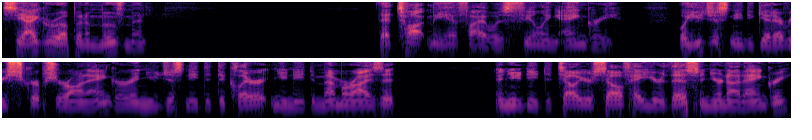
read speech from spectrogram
See, I grew up in a movement that taught me if I was feeling angry, well, you just need to get every scripture on anger and you just need to declare it and you need to memorize it and you need to tell yourself, hey, you're this and you're not angry.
